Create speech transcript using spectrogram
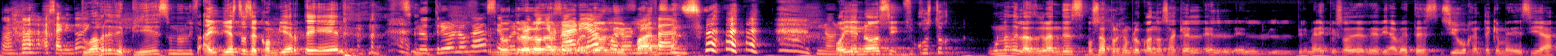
saliendo de Tú abre de pies un OnlyFans. Ay, y esto se convierte en. Nutrióloga se Nutrióloga se vuelve millonaria vuelve por OnlyFans. OnlyFans. no, Oye, no, sí, justo una de las grandes, o sea, por ejemplo, cuando saqué el, el- el primer episodio de diabetes, sí hubo gente que me decía,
